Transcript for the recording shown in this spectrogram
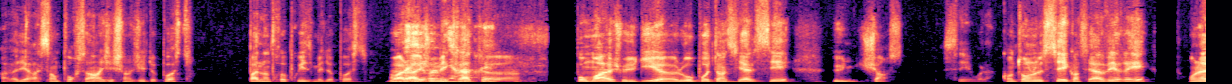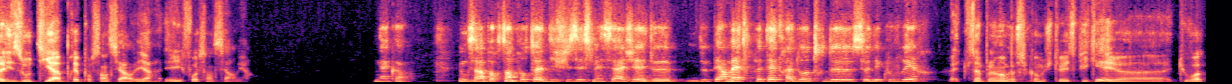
on va dire à 100%. J'ai changé de poste, pas d'entreprise, mais de poste. voilà, je m'éclate. Euh, pour moi, je lui dis, euh, le haut potentiel, c'est une chance. C'est voilà. Quand on le sait, quand c'est avéré, on a les outils après pour s'en servir et il faut s'en servir. D'accord. Donc c'est important pour toi de diffuser ce message et de, permettre peut-être à d'autres de se découvrir? Bah, tout simplement parce que, comme je te l'ai expliqué, euh, tu, vois,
